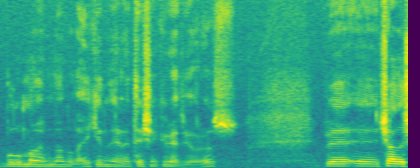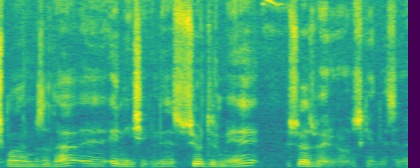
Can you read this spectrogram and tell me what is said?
bulunmalarından dolayı kendilerine teşekkür ediyoruz. Ve e, çalışmalarımızı da e, en iyi şekilde sürdürmeye söz veriyoruz kendisine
